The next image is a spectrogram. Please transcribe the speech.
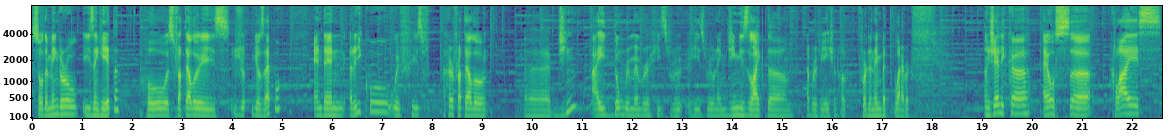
So the main girl is Henrietta, whose fratello is Giuseppe, and then Rico with his her fratello uh, Jim. I don't remember his his real name. Jim is like the abbreviation for the name, but whatever. Angelica, Elsa, Claes,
